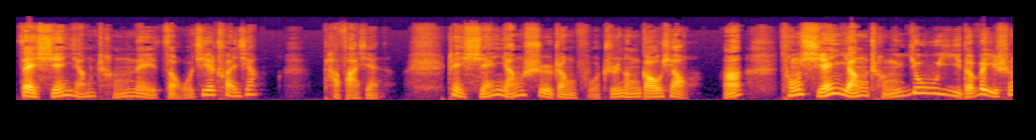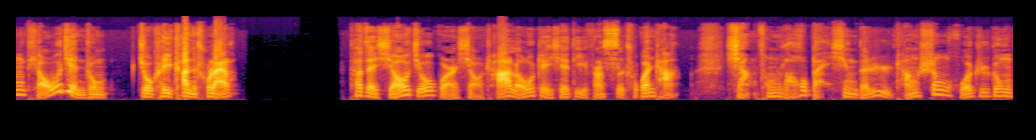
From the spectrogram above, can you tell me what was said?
在咸阳城内走街串巷，他发现，这咸阳市政府职能高效。啊，从咸阳城优异的卫生条件中就可以看得出来了。他在小酒馆、小茶楼这些地方四处观察，想从老百姓的日常生活之中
